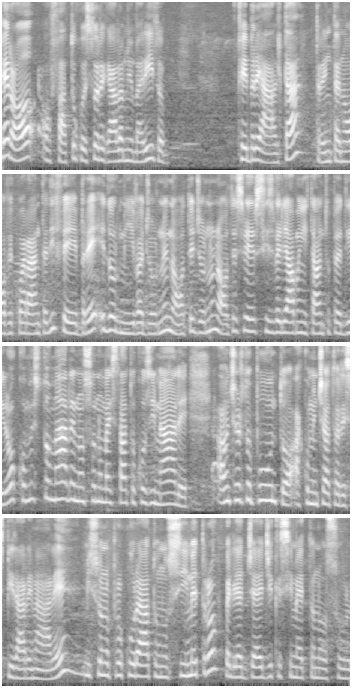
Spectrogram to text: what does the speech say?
Però ho fatto questo regalo a mio marito. febbre alta, 39-40 di febbre e dormiva giorno e notte, giorno e notte si svegliava ogni tanto per dire oh come sto male, non sono mai stato così male. A un certo punto ha cominciato a respirare male, mi sono procurato un ossimetro, quegli aggeggi che si mettono sul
